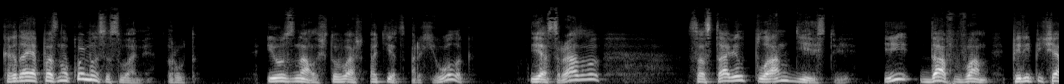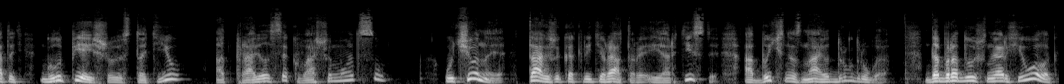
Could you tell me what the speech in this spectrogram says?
Когда я познакомился с вами, Рут, и узнал, что ваш отец археолог, я сразу составил план действий и, дав вам перепечатать глупейшую статью, отправился к вашему отцу. Ученые, так же как литераторы и артисты, обычно знают друг друга. Добродушный археолог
